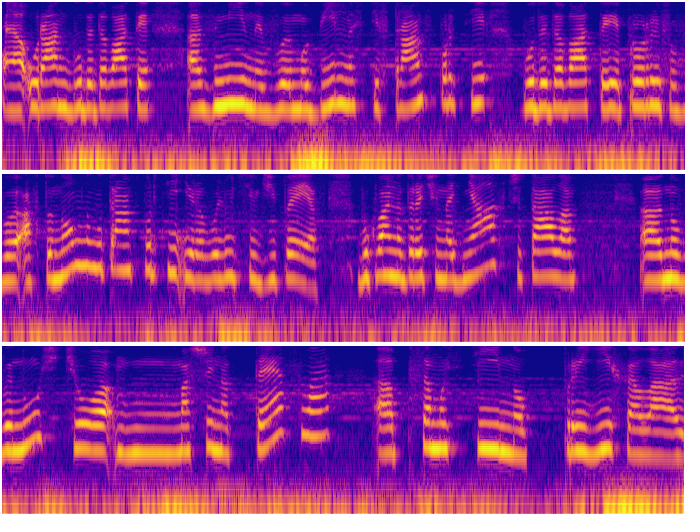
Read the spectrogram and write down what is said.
е, Уран буде давати е, зміни в мобільності, в транспорті, буде давати прорив в автономному транспорті і революцію GPS. Буквально, до речі, на днях читала новину, що машина Тесла самостійно приїхала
